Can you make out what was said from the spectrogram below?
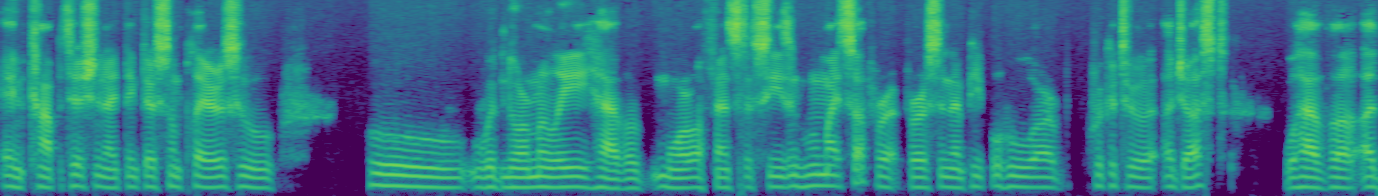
in competition, I think there's some players who who would normally have a more offensive season who might suffer at first, and then people who are quicker to adjust will have a, a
